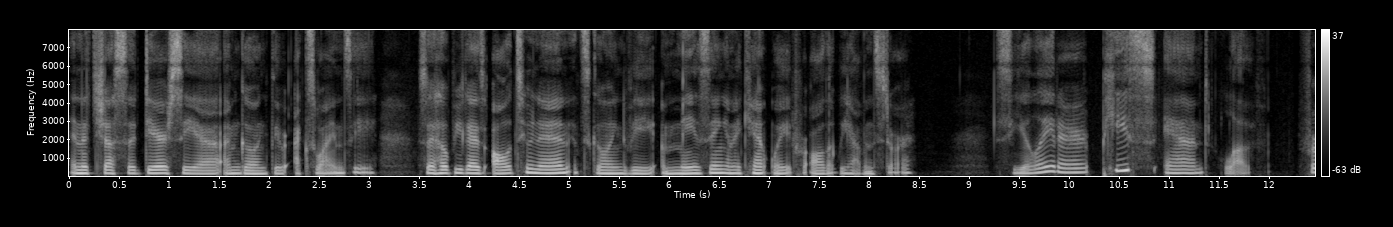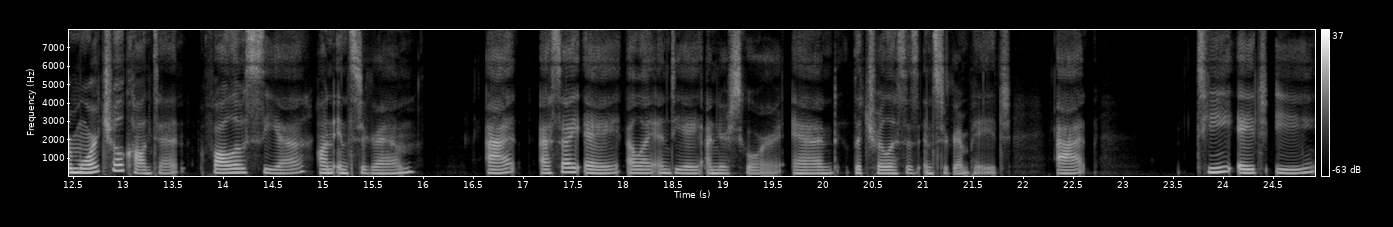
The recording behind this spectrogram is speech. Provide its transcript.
and it's just a Dear Sia, I'm going through X, Y, and Z. So I hope you guys all tune in. It's going to be amazing, and I can't wait for all that we have in store. See you later. Peace and love. For more chill content, follow Sia on Instagram at S I A L I N D A underscore and the Trillest's Instagram page at T H E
